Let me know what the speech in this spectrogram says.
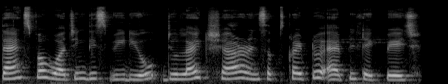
Thanks for watching this video. Do like, share and subscribe to Apple Tech page.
